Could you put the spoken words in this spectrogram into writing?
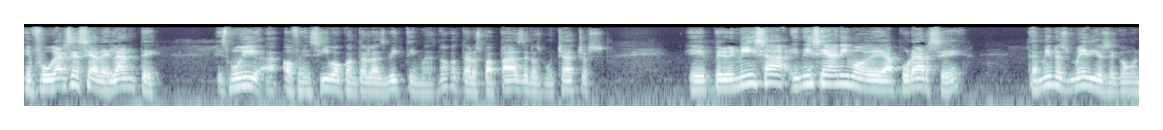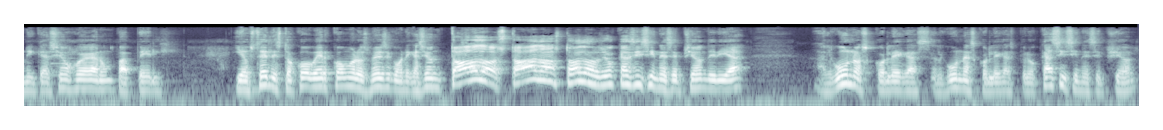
en, fugarse hacia adelante. Es muy ah, ofensivo contra las víctimas, ¿no? Contra los papás de los muchachos. Eh, pero en, esa, en ese ánimo de apurarse, también los medios de comunicación juegan un papel. Y a ustedes les tocó ver cómo los medios de comunicación, todos, todos, todos, yo casi sin excepción diría, algunos colegas, algunas colegas, pero casi sin excepción,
